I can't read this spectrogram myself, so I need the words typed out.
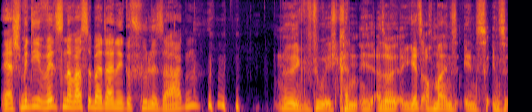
Ja, Schmidti, willst du noch was über deine Gefühle sagen? Du, ich kann also jetzt auch mal ins, ins, ins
